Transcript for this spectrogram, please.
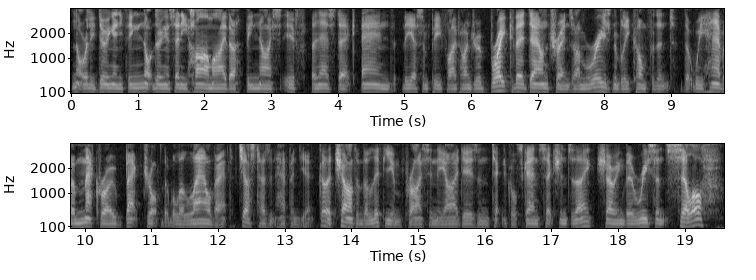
not really doing anything, not doing us any harm either. Be nice if the Nasdaq and the S&P 500 break their downtrends. I'm reasonably confident that we have a macro backdrop that will allow that. Just hasn't happened yet. Got a chart of the lithium price in the ideas and technical scan section today, showing the recent sell-off.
